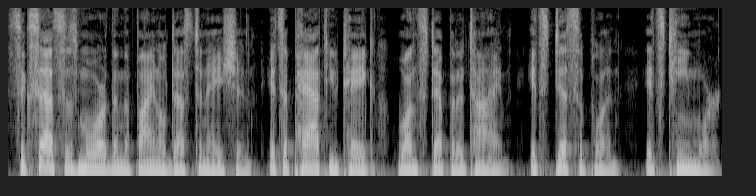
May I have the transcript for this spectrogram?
Success is more than the final destination. It's a path you take one step at a time. It's discipline, it's teamwork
